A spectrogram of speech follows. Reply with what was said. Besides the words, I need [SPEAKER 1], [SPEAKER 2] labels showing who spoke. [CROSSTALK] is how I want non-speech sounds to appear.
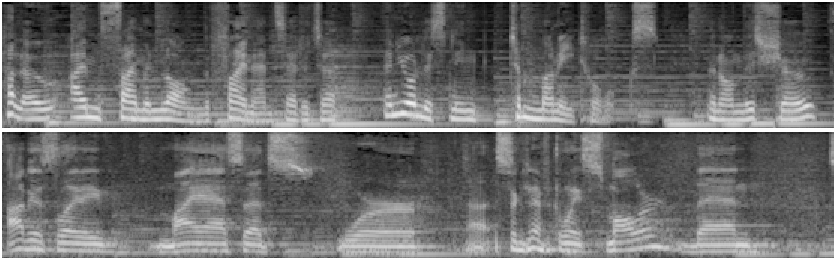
[SPEAKER 1] Hello, I'm Simon Long, the finance editor, and you're listening to Money Talks. And on this show...
[SPEAKER 2] Obviously, my assets were uh, significantly smaller than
